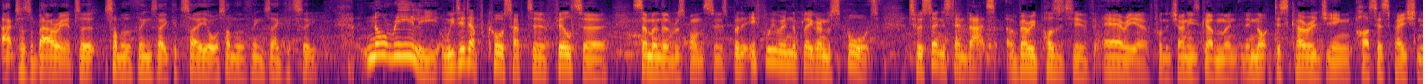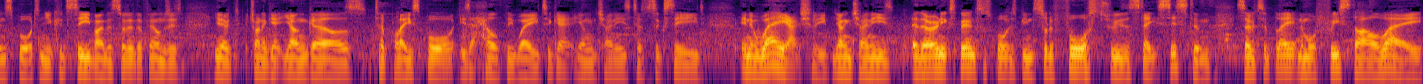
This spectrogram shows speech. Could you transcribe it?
act as a barrier to some of the things they could say or some of the things they could see? Not really. We did, of course, have to filter some of the responses. But if we were in the playground of sport, to a certain extent, that's a very positive area for the Chinese government. They're not discouraging participation in sport. And you could see by the sort of the films is, you know, trying to get young girls to play sport is a healthy way to get young Chinese to succeed. In a way, actually, young Chinese, their own experience of sport has been sort of forced through the state system so to play it in a more freestyle way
